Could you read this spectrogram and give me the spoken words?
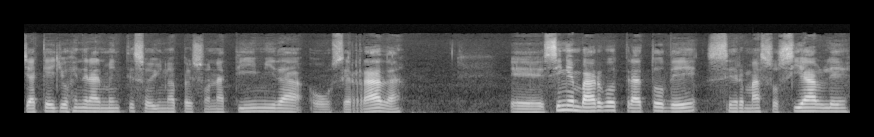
ya que yo generalmente soy una persona tímida o cerrada. Eh, sin embargo, trato de ser más sociable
